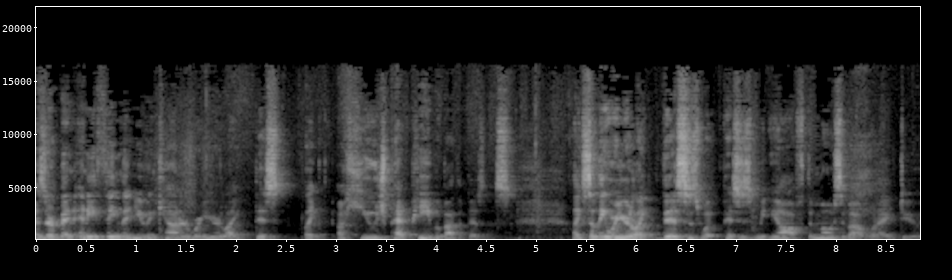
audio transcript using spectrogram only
has there been anything that you've encountered where you're like this like a huge pet peeve about the business? Like something where you're like this is what pisses me off the most about what I do.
